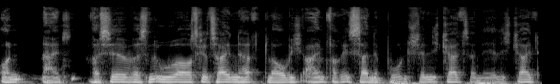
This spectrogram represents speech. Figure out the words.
Und nein, was, was ein Uwe ausgezeichnet hat, glaube ich, einfach ist seine Bodenständigkeit, seine Ehrlichkeit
